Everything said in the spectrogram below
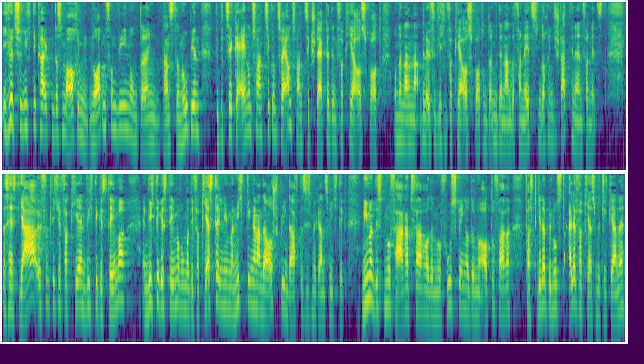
Ich würde es für wichtig halten, dass man auch im Norden von Wien und äh, im Transdanubien die Bezirke 21 und 22 stärker den Verkehr ausbaut und den öffentlichen Verkehr ausbaut und miteinander vernetzt und auch in die Stadt hinein vernetzt. Das heißt, ja, öffentlicher Verkehr ein wichtiges Thema, ein wichtiges Thema, wo man die Verkehrsteilnehmer nicht gegeneinander ausspielen darf, das ist mir ganz wichtig. Niemand ist nur Fahrradfahrer oder nur Fußgänger oder nur Autofahrer. Fast jeder benutzt alle Verkehrsmittel gerne,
